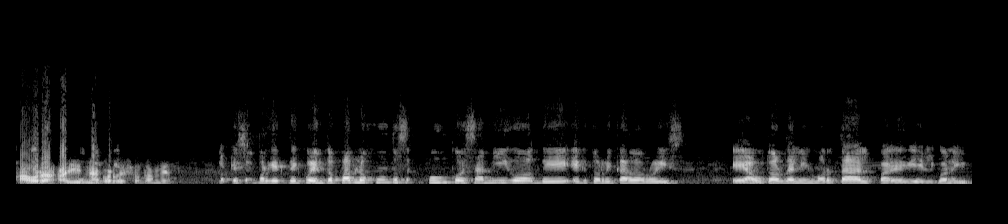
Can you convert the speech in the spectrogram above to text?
Ahora ahí me acordé yo también. Porque, porque te cuento, Pablo Junco, Junco es amigo de Héctor Ricardo Ruiz, eh, autor del Inmortal, pa- y, el- bueno, y,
